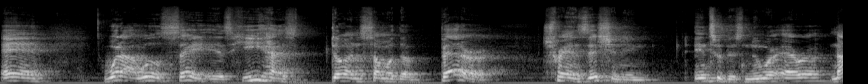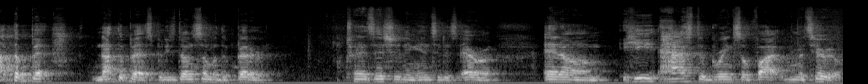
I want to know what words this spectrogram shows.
and what I will say is he has done some of the better transitioning into this newer era. Not the best, not the best, but he's done some of the better transitioning into this era. And um, he has to bring some material.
